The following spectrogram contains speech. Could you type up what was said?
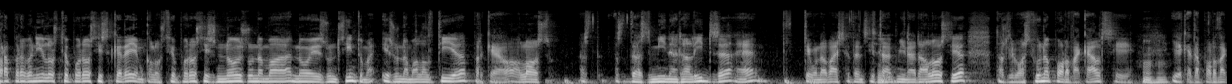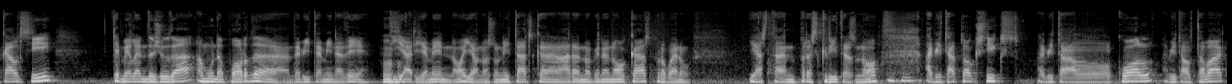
per prevenir l'osteoporosis, que dèiem que l'osteoporosis no, és una, no és un símptoma, és una malaltia, perquè l'os es, es desmineralitza, eh? té una baixa densitat sí. mineral òssia, doncs llavors fer un aport de calci. Uh -huh. I aquest aport de calci també l'hem d'ajudar amb un aport de, de vitamina D, uh -huh. diàriament, no? Hi ha unes unitats que ara no venen al cas, però bueno, ja estan prescrites, no? Uh -huh. Evitar tòxics, evitar l'alcohol, evitar el tabac,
